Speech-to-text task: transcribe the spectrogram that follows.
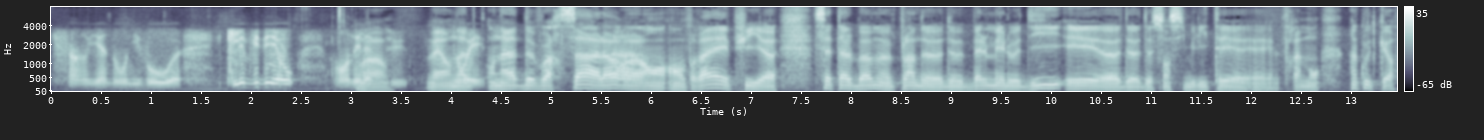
qui s'en viennent au niveau clip vidéo. On est wow. là-dessus. Mais on a, Oui. on a hâte de voir ça alors Ah. euh, en, en vrai. Et puis euh, cet album euh, plein de, de belles mélodies et de, de sensibilité vraiment un coup de cœur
